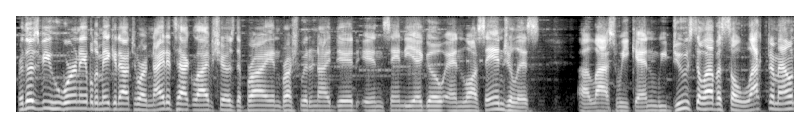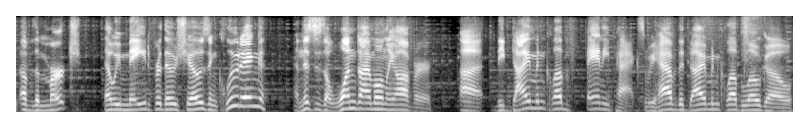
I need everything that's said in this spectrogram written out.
for those of you who weren't able to make it out to our night attack live shows that Brian Brushwood and I did in San Diego and Los Angeles uh, last weekend, we do still have a select amount of the merch that we made for those shows, including, and this is a one-time only offer, uh, the Diamond Club fanny packs. We have the Diamond Club logo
